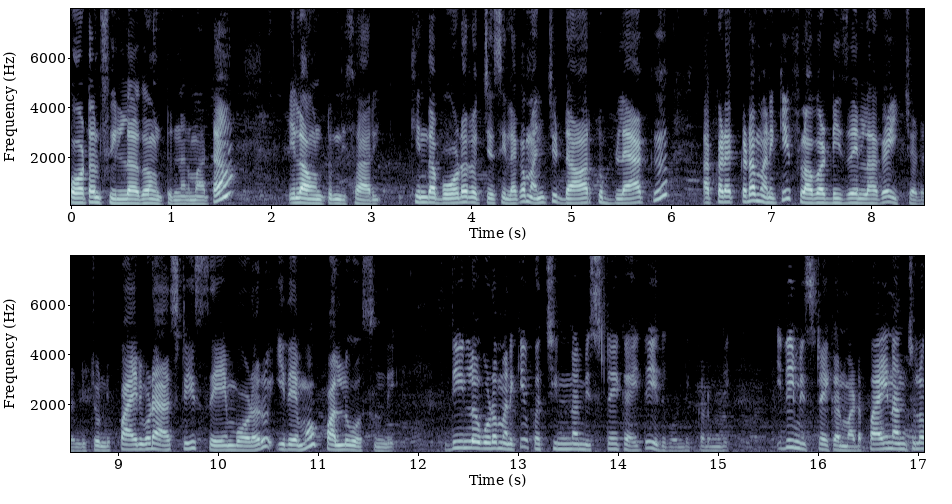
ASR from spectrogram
కాటన్ ఫిల్ లాగా ఉంటుందన్నమాట. ఇలా ఉంటుంది శారీ. కింద బోర్డర్ వచ్చేసి ఇలాగ మంచి డార్క్ బ్లాక్. అక్కడక్కడ మనకి ఫ్లవర్ డిజైన్ లాగా ఇచ్చాడండి. చూడండి. పైన కూడా యాస్టీస్ సేమ్ బోర్డర్. ఇదేమో పళ్ళు వస్తుంది. దీనిలో కూడా మనకి ఒక చిన్న మిస్టేక్ అయితే ఇదిగోండి ఇక్కడ ఉంది. ఇది మిస్టేక్ అనమాట పైన అంచులో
